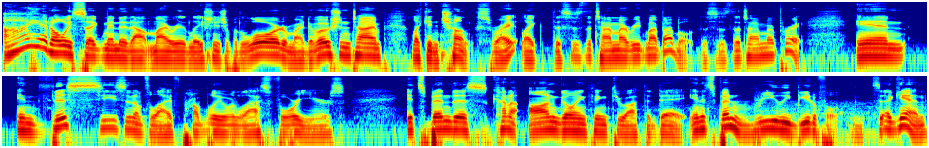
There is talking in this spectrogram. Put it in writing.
I had always segmented out my relationship with the Lord or my devotion time like in chunks, right? Like this is the time I read my Bible, this is the time I pray. And in this season of life, probably over the last four years, it's been this kind of ongoing thing throughout the day and it's been really beautiful. It's, again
